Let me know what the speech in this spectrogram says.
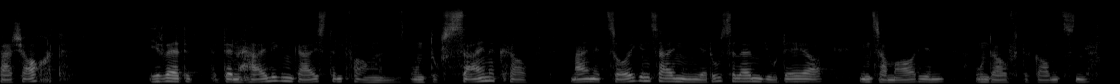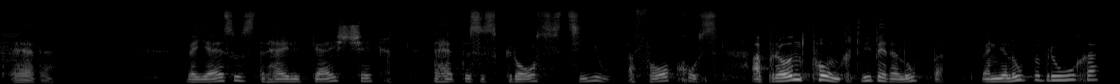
Vers 8. Ihr werdet den Heiligen Geist empfangen und durch seine Kraft meine Zeugen sein in Jerusalem, Judäa, in Samarien und auf der ganzen Erde. Wenn Jesus der Heilige Geist schickt, dann hat das ein grosses Ziel, ein Fokus, ein Brennpunkt, wie bei einer Lupe. Wenn ich eine Lupe brauche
